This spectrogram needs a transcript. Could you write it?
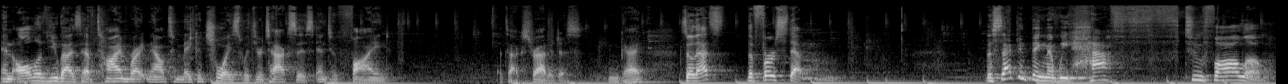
And all of you guys have time right now to make a choice with your taxes and to find a tax strategist. Okay? So that's the first step. The second thing that we have to follow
